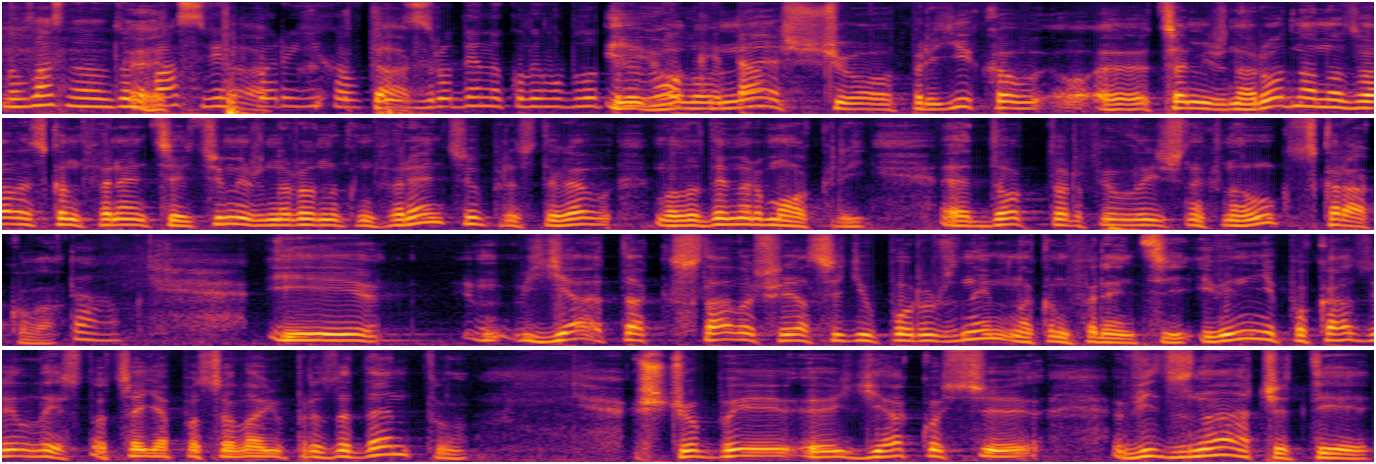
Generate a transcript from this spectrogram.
Ну, власне, на Донбас Е, він так, переїхав так. з родини, коли йому було І три роки. головне, так? що приїхав, е, це міжнародна називалась конференція. Цю міжнародну конференцію представляв Володимир Мокрий, е, доктор філологічних наук з Кракова. Так. І я так стало, що я сидів поруч з ним на конференції, і він мені показує лист. Оце я посилаю президенту, щоб е, якось е, відзначити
